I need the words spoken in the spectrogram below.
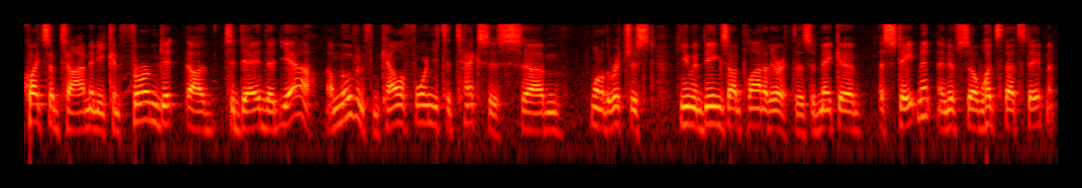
quite some time, and he confirmed it uh, today that, yeah, I'm moving from California to Texas. Um, one of the richest human beings on planet Earth. Does it make a, a statement? And if so, what's that statement?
